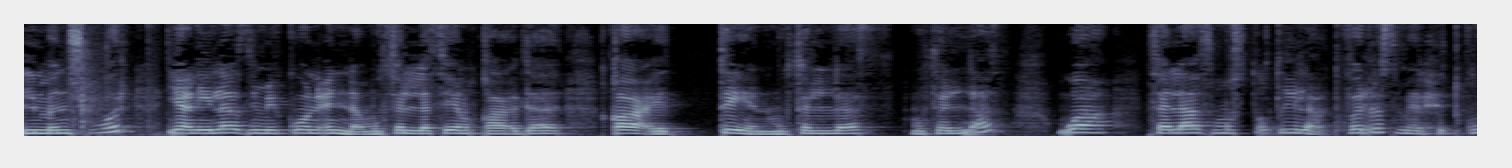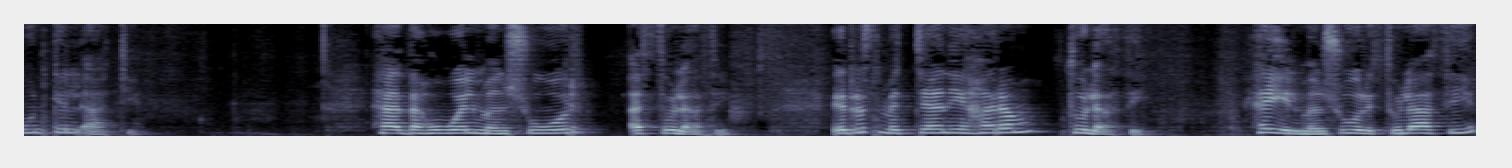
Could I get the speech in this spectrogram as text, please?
المنشور يعني لازم يكون عندنا مثلثين قاعدة قاعدتين مثلث مثلث وثلاث مستطيلات فالرسمة رح تكون كالآتي. هذا هو المنشور الثلاثي. الرسم الثاني هرم ثلاثي. هي المنشور الثلاثي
